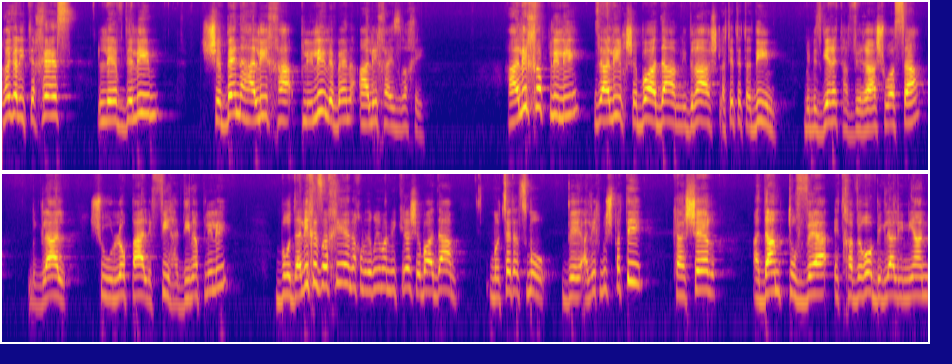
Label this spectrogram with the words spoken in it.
רגע להתייחס להבדלים שבין ההליך הפלילי לבין ההליך האזרחי. ההליך הפלילי זה הליך שבו אדם נדרש לתת את הדין במסגרת עבירה שהוא עשה, בגלל שהוא לא פעל לפי הדין הפלילי. בעוד הליך אזרחי אנחנו מדברים על מקרה שבו אדם מוצא את עצמו בהליך משפטי, כאשר אדם תובע את חברו בגלל עניין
